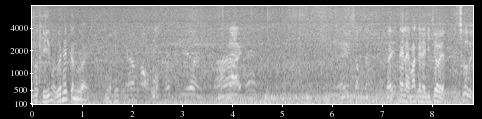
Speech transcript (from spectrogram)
Đứng có tí mà ướt hết cả người. Ướt hết em họ buộc hết kia. À. đấy đấy xong rồi. Đấy nay lại mang cái này đi chơi à? Chơi.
